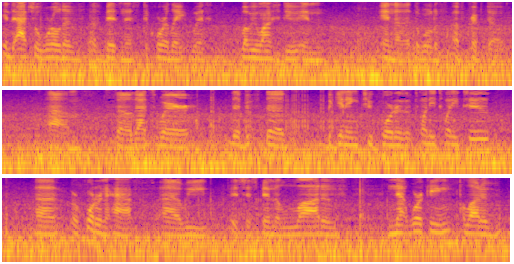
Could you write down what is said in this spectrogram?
in the actual world of, of business to correlate with what we wanted to do in in uh, the world of, of crypto. Um, so that's where the the beginning two quarters of 2022 uh, or quarter and a half, uh, we it's just been a lot of networking, a lot of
